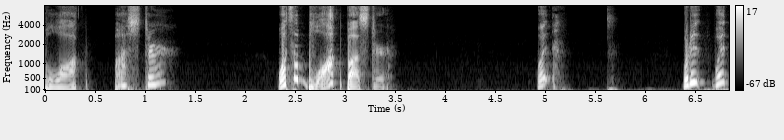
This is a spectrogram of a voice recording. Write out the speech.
blockbuster? What's a blockbuster? What? What is what?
